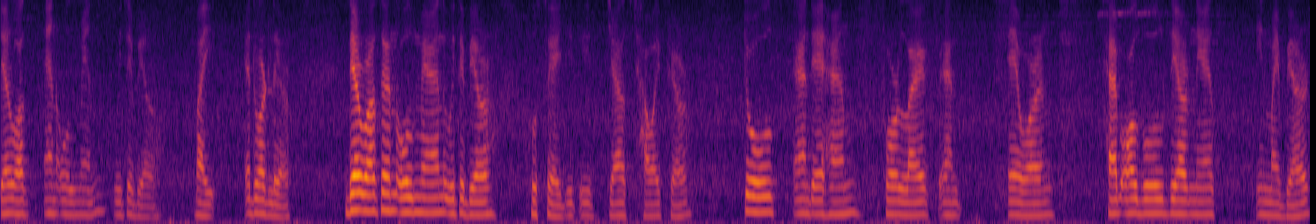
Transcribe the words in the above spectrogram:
There was an old man with a beard by Edward Lear. There was an old man with a bear who said, It is just how I fare. Tools and a hand, four legs and a worm have all built their nests in my beard.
